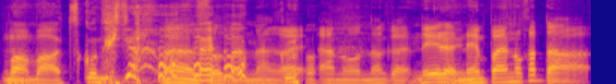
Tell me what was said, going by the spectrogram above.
まあまあ突っ込んできた。うん、そうだ、なんか、あの、なんか、ね、えらい。年配の方、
